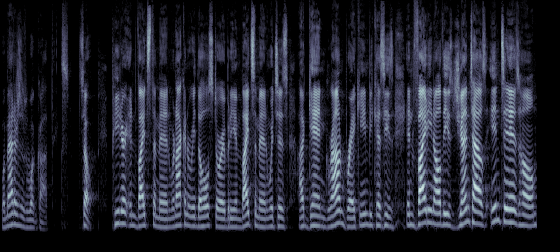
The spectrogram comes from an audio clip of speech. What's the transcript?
What matters is what God thinks. So, Peter invites them in. We're not going to read the whole story, but he invites them in, which is, again, groundbreaking because he's inviting all these Gentiles into his home.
